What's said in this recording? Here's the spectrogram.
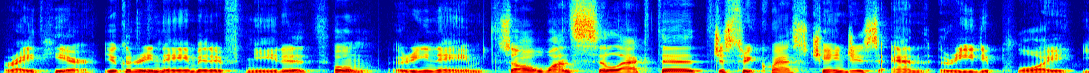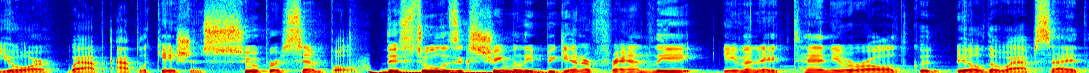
right here. You can rename it if needed. Boom, renamed. So once selected, just request changes and redeploy your web application. Super simple. This tool is extremely beginner friendly. Even a 10 year old could build a website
